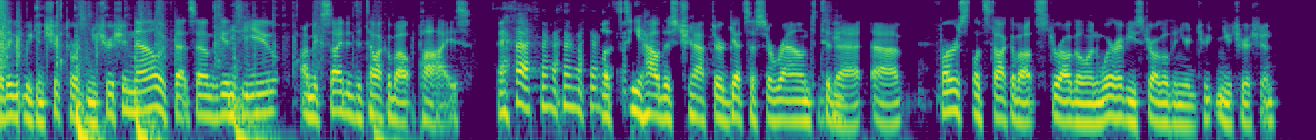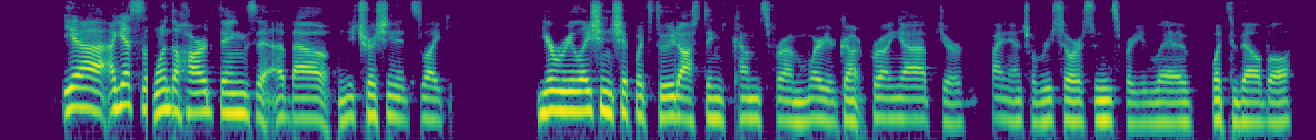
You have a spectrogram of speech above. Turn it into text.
I think we can shift towards nutrition now, if that sounds good to you. I'm excited to talk about pies. let's see how this chapter gets us around to that. Uh, first, let's talk about struggle and where have you struggled in your nutrition? Yeah, I guess one of the hard things about nutrition, it's like your relationship with food often comes from where you're growing up, your financial resources, where you live, what's available.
